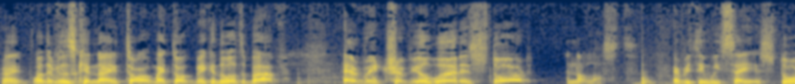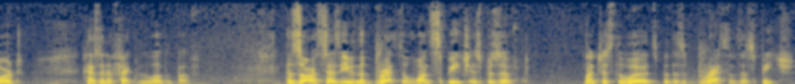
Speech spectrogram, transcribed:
Right? What difference can I talk, my talk make in the worlds above? Every trivial word is stored and not lost. Everything we say is stored, has an effect in the world above. The Zohar says even the breath of one's speech is preserved. Not just the words, but there's a breath of the speech.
